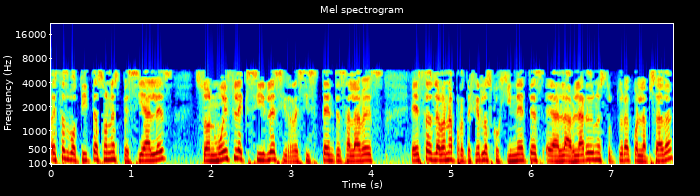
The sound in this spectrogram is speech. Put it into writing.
estas botitas son especiales, son muy flexibles y resistentes a la vez. Estas le van a proteger los cojinetes. Eh, Al hablar de una estructura colapsada,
